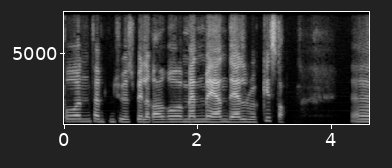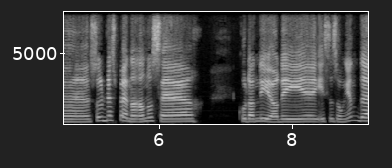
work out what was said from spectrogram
på en 15-20 spillere, og, men med en del rookies, da. Eh, så det blir spennende å se hvordan de gjør det i, i sesongen. Det,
